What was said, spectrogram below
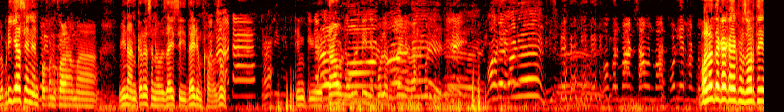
લપડી ગયા છે ને એને પપ્પાના ખોળામાં વિનાન કરે છે ને હવે જાય છે એ દાડમ ખાવા જો. કેમ કે તાવ ને ઉલટી ને કોલર ત્રણે વાહ પડી ગઈ બોલો તો કાકા એક વાર જોરથી.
